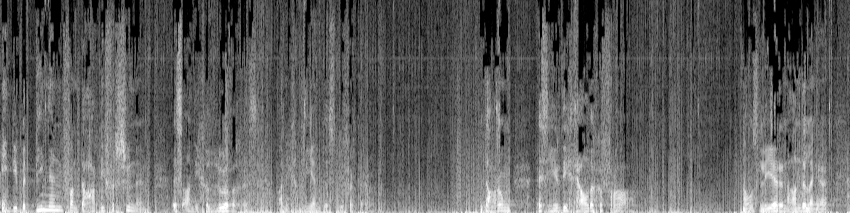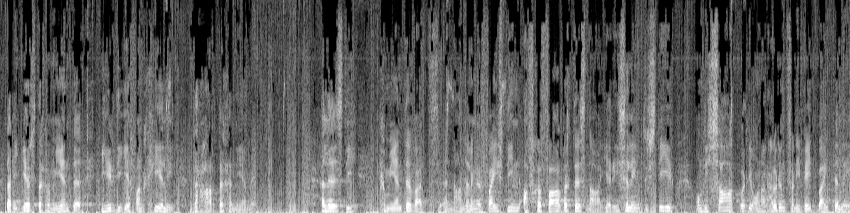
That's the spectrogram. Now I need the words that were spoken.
En die bediening van daardie versoening is aan die gelowiges, aan die gemeentes toevertrou. Daarom is hierdie geldige vraag. Nou ons leer in Handelinge dat die eerste gemeente hierdie evangelie ter harte geneem het. Hulle is die gemeente wat in Handelinge 15 afgevaardig is na Jerusalem toe stuur om die saak oor die onderhouding van die wet by te lê.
